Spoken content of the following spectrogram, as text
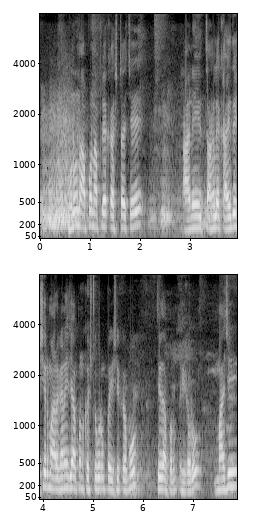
म्हणून आपण आपल्या कष्टाचे आणि चांगल्या कायदेशीर मार्गाने जे आपण कष्ट करून पैसे कमवू तेच आपण हे करू. माझी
